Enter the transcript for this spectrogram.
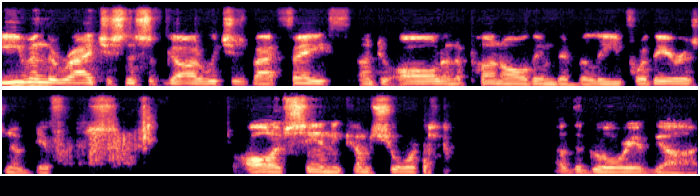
even the righteousness of God which is by faith unto all and upon all them that believe, for there is no difference. All have sinned and come short of the glory of God.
